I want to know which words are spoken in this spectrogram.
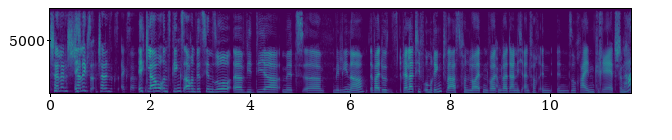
Challenge, Challenge, ich, Challenge accepted. Ich glaube, uns ging es auch ein bisschen so äh, wie dir mit äh, Melina, weil du relativ umringt warst von Leuten, wollten ja. wir da nicht einfach in, in so reingrätschen. Genau,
